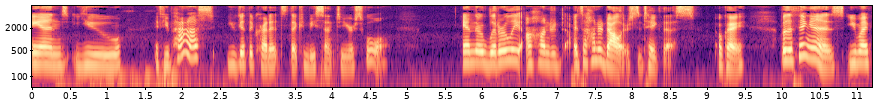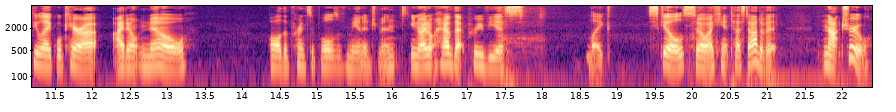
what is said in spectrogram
And you, if you pass, you get the credits that can be sent to your school. And they're literally a hundred, it's a hundred dollars to take this. Okay. But the thing is, you might be like, well, Kara, I don't know all the principles of management. You know, I don't have that previous like skills, so I can't test out of it. Not true.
